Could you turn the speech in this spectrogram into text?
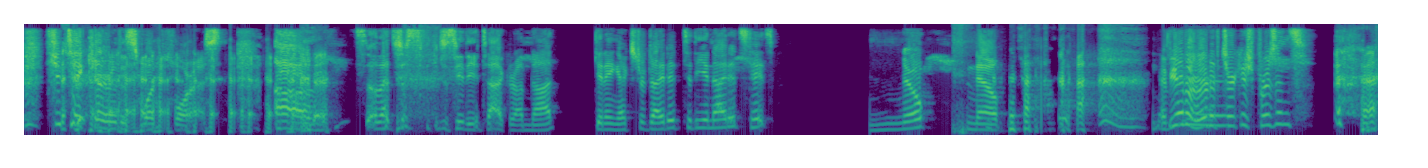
You take care of this one for us. Um, so that's just, you just see the attacker. I'm not getting extradited to the United States. Nope. Nope. Have you ever heard of Turkish prisons? You're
